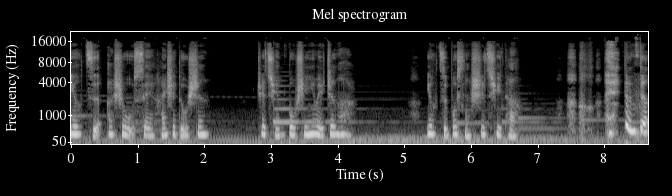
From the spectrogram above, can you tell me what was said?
优子二十五岁还是独身，这全部是因为真二。优子不想失去他。等等，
